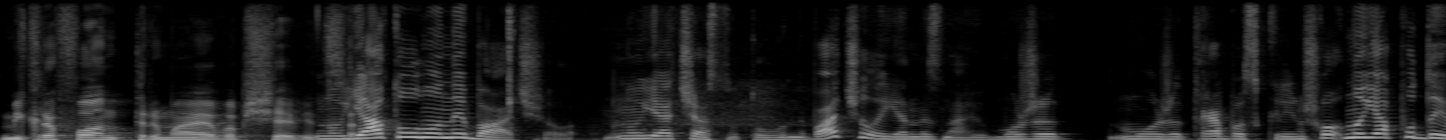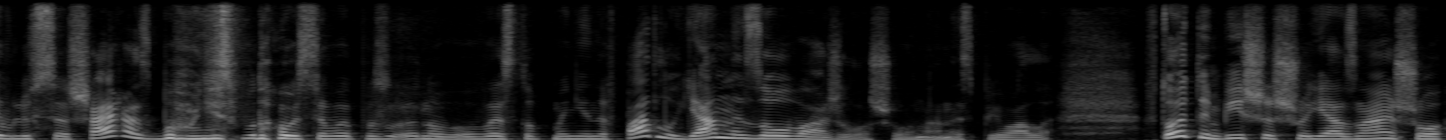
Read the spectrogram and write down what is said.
мікрофон тримає взагалі від Ну, себе. я того не бачила. Ну, я чесно того не бачила, я не знаю. Може, може, треба скріншот. Ну, я подивлюся ще раз, бо мені сподобався випуск, ну, виступ, мені не впадло. Я не зауважила, що вона не співала. В той, тим більше, що я знаю, що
